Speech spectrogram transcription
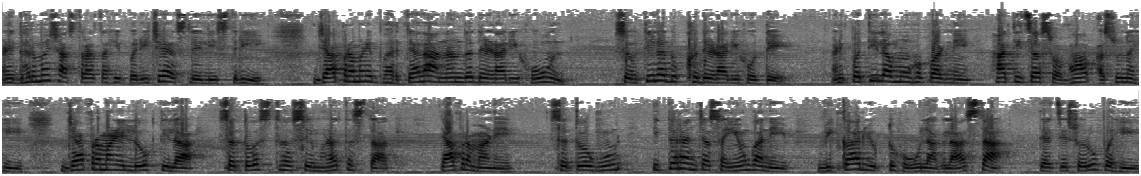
आणि धर्मशास्त्राचाही परिचय असलेली स्त्री ज्याप्रमाणे भरत्याला आनंद देणारी होऊन सवतीला दुःख देणारी होते आणि पतीला मोह पाडणे हा तिचा स्वभाव असूनही ज्याप्रमाणे लोक तिला सत्वस्थ असे म्हणत असतात. त्याप्रमाणे सत्वगुण इतरांच्या संयोगाने विकारयुक्त होऊ लागला असता त्याचे स्वरूपही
